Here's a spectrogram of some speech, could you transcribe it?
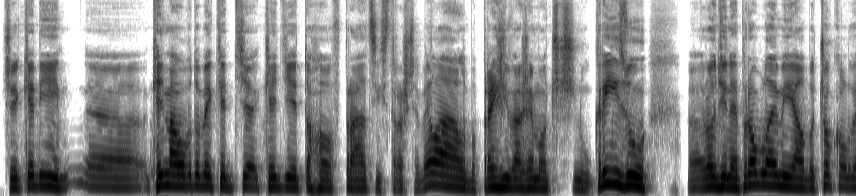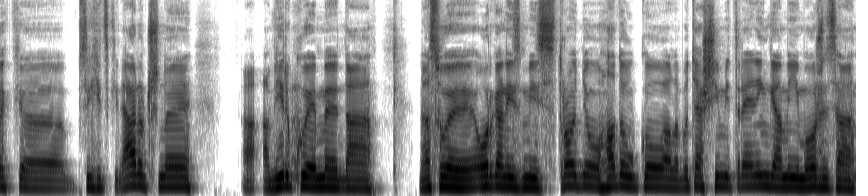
čiže kedy, eh, keď má obdobie, keď, keď je toho v práci strašne veľa, alebo prežívaš emočnú krízu, eh, rodinné problémy alebo čokoľvek eh, psychicky náročné a, a virkujeme na, na svoje organizmy s trojdňovou hladovkou alebo ťažšími tréningami, môže sa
